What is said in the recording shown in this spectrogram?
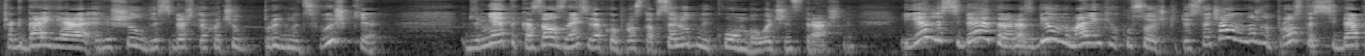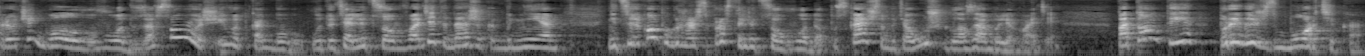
когда я решила для себя, что я хочу прыгнуть с вышки, для меня это казалось, знаете, такой просто абсолютный комбо, очень страшный. И я для себя это разбила на маленькие кусочки. То есть сначала нужно просто себя приучить, голову в воду засовываешь, и вот как бы вот у тебя лицо в воде, ты даже как бы не, не целиком погружаешься, просто лицо в воду опускаешь, чтобы у тебя уши, глаза были в воде. Потом ты прыгаешь с бортика.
